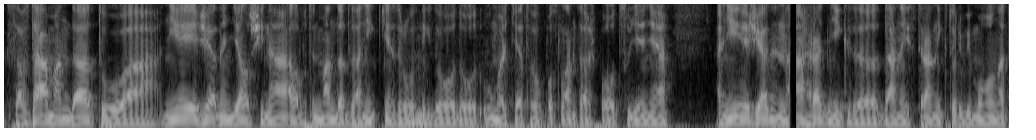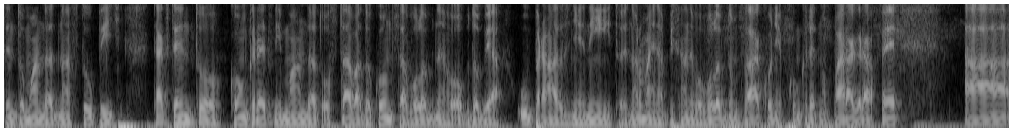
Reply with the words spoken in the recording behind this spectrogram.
sa vzdá mandátu a nie je žiaden ďalší ná, alebo ten mandát zanikne z rôznych mhm. dôvodov od úmrtia toho poslanca až po odsudenia a nie je žiaden náhradník z danej strany, ktorý by mohol na tento mandát nastúpiť, tak tento konkrétny mandát ostáva do konca volebného obdobia upráznený. To je normálne napísané vo volebnom zákone v konkrétnom paragrafe a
